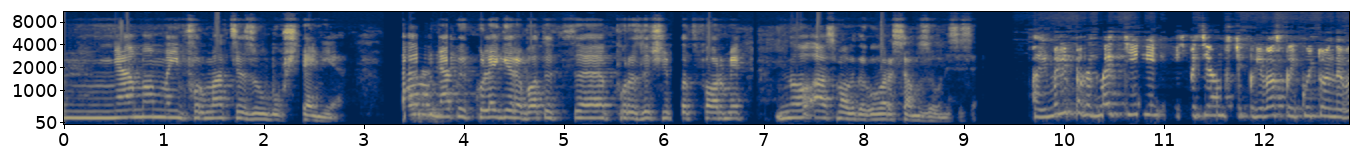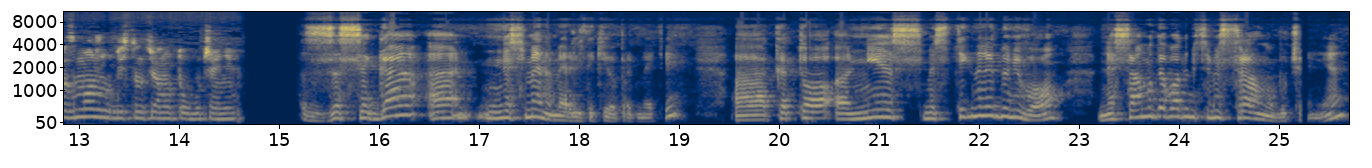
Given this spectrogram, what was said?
нямам информация за обобщение. Да, някои колеги работят по различни платформи, но аз мога да говоря само за УНИСС. А има ли предмети и специалности при вас, при които е невъзможно дистанционното обучение? За сега а, не сме намерили такива предмети, а, като а, ние сме стигнали до ниво не само да водим семестрално обучение,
